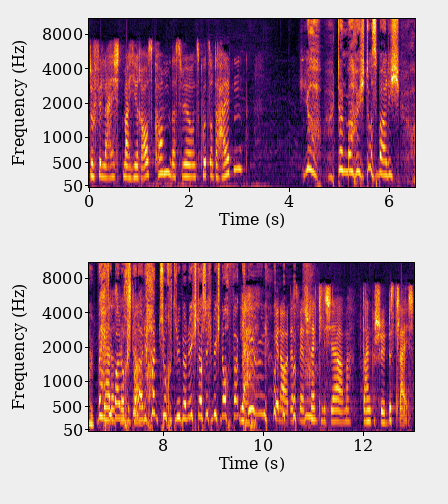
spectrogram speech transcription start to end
du vielleicht mal hier rauskommen, dass wir uns kurz unterhalten? Ja, dann mache ich das mal. Ich werfe Ja, mal noch schnell ein Handtuch drüber, nicht, dass ich mich noch Ja, verkühl. genau, das wäre schrecklich, ja. Mach, Dankeschön, bis gleich.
